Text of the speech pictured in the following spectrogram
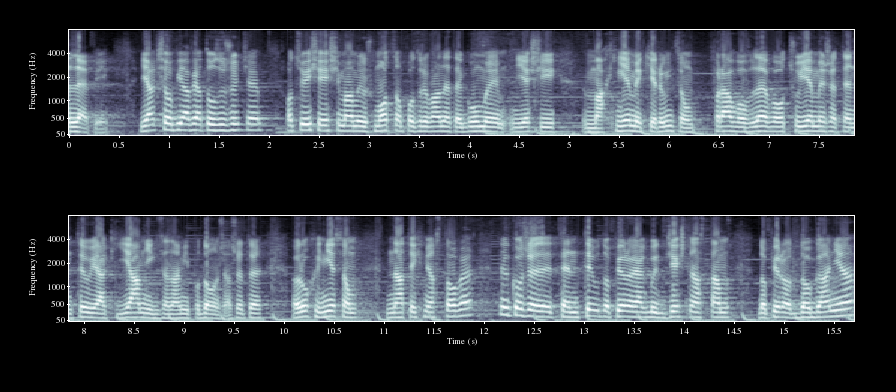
lepiej. Jak się objawia to zużycie? Oczywiście jeśli mamy już mocno pozrywane te gumy, jeśli machniemy kierownicą w prawo, w lewo, czujemy, że ten tył jak jamnik za nami podąża, że te ruchy nie są natychmiastowe, tylko że ten tył dopiero jakby gdzieś nas tam dopiero dogania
